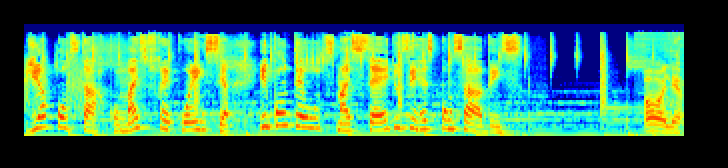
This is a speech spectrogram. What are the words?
de apostar com mais frequência em conteúdos mais sérios e responsáveis? Olha,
